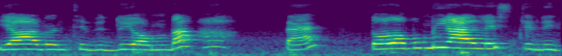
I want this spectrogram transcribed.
Yarınki videomda ben dolabımı yerleştireceğim.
